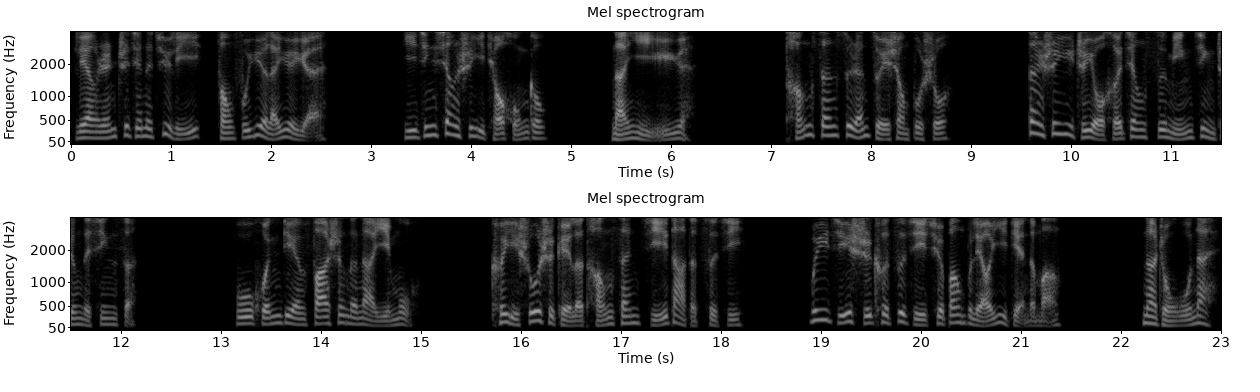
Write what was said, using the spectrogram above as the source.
两人之间的距离仿佛越来越远，已经像是一条鸿沟，难以逾越。唐三虽然嘴上不说，但是一直有和江思明竞争的心思。武魂殿发生的那一幕，可以说是给了唐三极大的刺激。危急时刻，自己却帮不了一点的忙，那种无奈，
